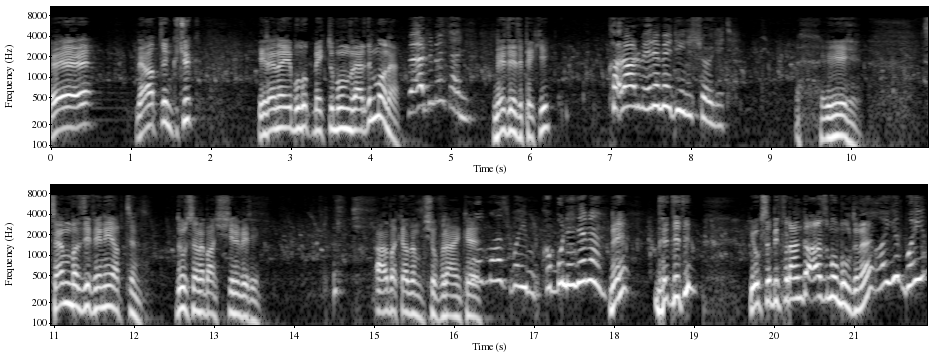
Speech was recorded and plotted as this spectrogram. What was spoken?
Ee, ne yaptın küçük? İrena'yı bulup mektubumu verdin mi ona? Verdim efendim. Ne dedi peki? Karar veremediğini söyledi. İyi. Sen vazifeni yaptın. Dur sana bahşişini vereyim. Al bakalım şu frankı. Olmaz bayım kabul edemem. Ne? Ne dedin? Yoksa bir franga az mı buldun ha? Hayır bayım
